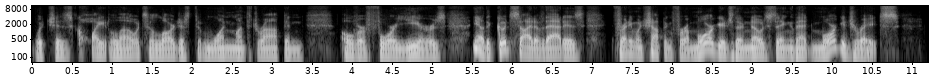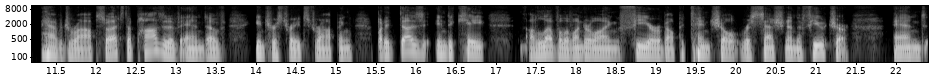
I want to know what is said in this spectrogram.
which is quite low. It's the largest one month drop in over four years. You know, the good side of that is for anyone shopping for a mortgage, they're noticing that mortgage rates have dropped. So that's the positive end of interest rates dropping, but it does indicate a level of underlying fear about potential recession in the future. And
